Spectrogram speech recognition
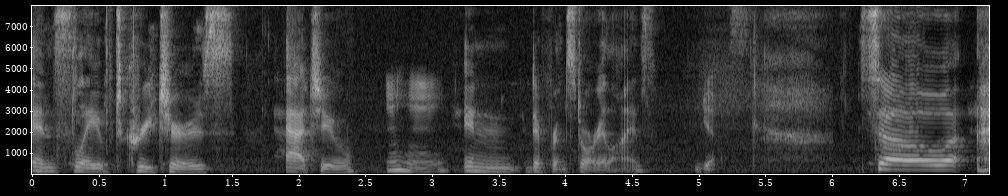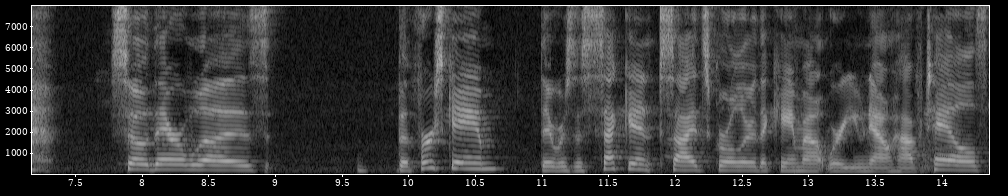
enslaved creatures at you mm-hmm. in different storylines. Yes. So, so there was the first game. There was a second side scroller that came out where you now have tails,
